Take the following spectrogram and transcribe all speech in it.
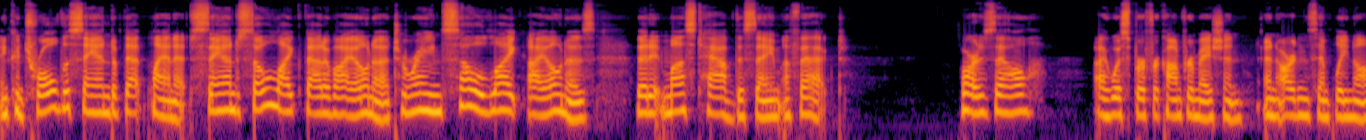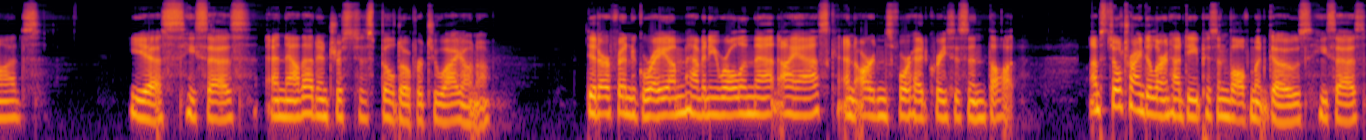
and control the sand of that planet, sand so like that of Iona, terrain so like Iona's, that it must have the same effect. Bartizel, I whisper for confirmation, and Arden simply nods. Yes, he says, and now that interest has spilled over to Iona. Did our friend Graham have any role in that? I ask, and Arden's forehead creases in thought. I'm still trying to learn how deep his involvement goes, he says.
